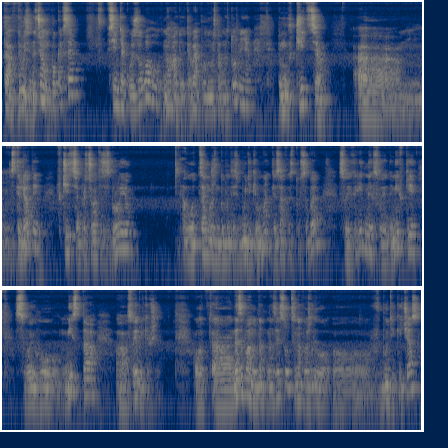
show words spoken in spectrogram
Так, друзі, на цьому поки все. Всім дякую за увагу. Нагадую, триває повномасштабне вторгнення, тому вчіться е, стріляти, вчіться працювати зі зброєю. От, це можна добитись в будь-який момент для захисту себе, своїх рідних, своєї домівки, свого міста, е, своєї батьківщини. От, е, не забуваємо донати на ЗСУ, це надважливо о, в будь-який час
